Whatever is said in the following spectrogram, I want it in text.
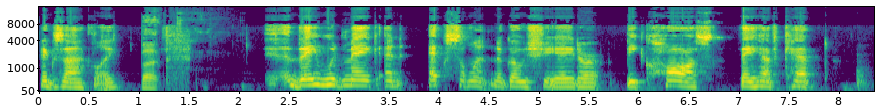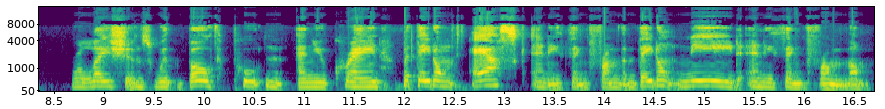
Exactly. But they would make an excellent negotiator because they have kept relations with both Putin and Ukraine, but they don't ask anything from them. They don't need anything from them.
